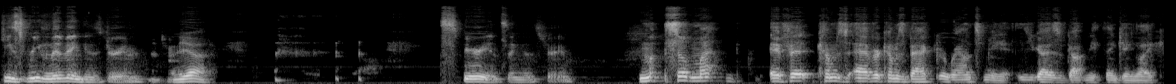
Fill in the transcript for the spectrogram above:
He's reliving his dream, right. Yeah. experiencing his dream. my, so my if it comes ever comes back around to me, you guys have got me thinking like,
